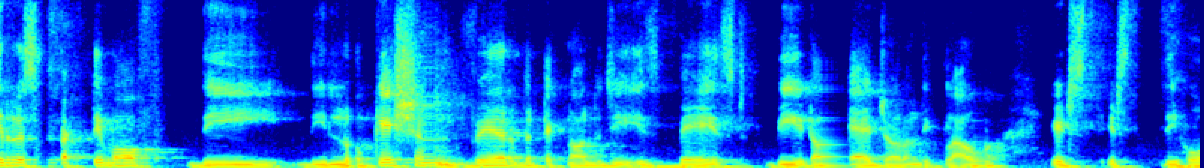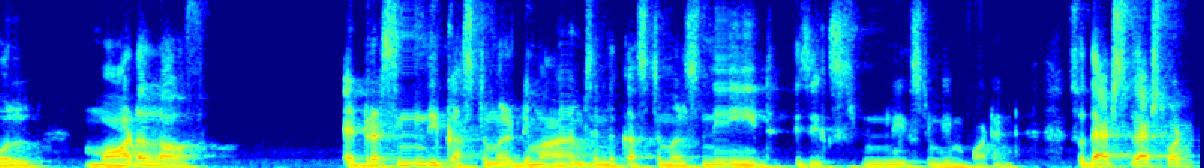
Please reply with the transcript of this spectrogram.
irrespective of the the location where the technology is based, be it on edge or on the cloud, it's it's the whole model of addressing the customer demands and the customer's need is extremely extremely important. So that's that's what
